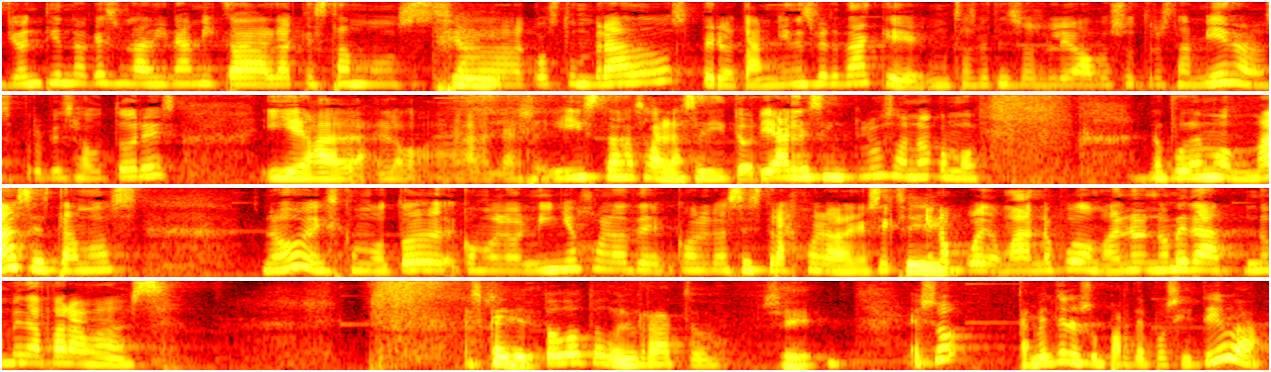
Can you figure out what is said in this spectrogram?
Yo entiendo que es una dinámica a la que estamos Sí. ya acostumbrados, pero también es verdad que muchas veces os leo a vosotros también, a los propios autores y a, a las revistas, a las editoriales incluso, ¿no? Como no podemos más, estamos... ¿no? Es como todo, como los niños con los, de- con los extraescolares. Es Sí. que no puedo más, no puedo más, no, no me da, no me da para más. es que hay de todo todo el rato. Sí. Eso también tiene su parte positiva.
